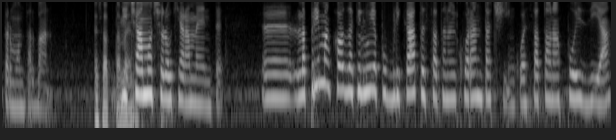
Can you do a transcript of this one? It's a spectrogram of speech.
per Montalbano. Esattamente. Diciamocelo chiaramente. Eh, la prima cosa che lui ha pubblicato è stata nel 45, è stata una poesia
